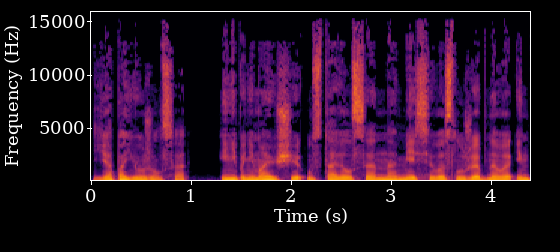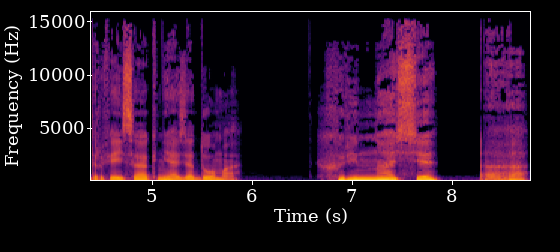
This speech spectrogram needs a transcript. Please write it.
Я поежился и непонимающе уставился на месиво служебного интерфейса князя дома. «Хренасе!» «Ага,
